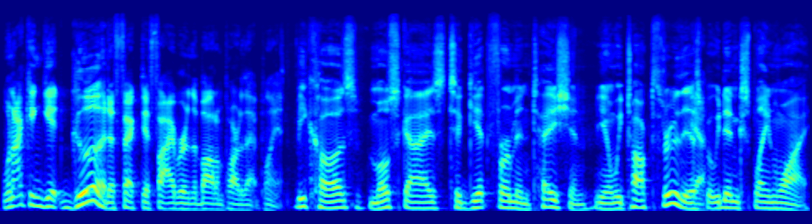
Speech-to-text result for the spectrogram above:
when I can get good effective fiber in the bottom part of that plant? because most guys to get fermentation, you know, we talked through this, Yeah. but we didn't explain why.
